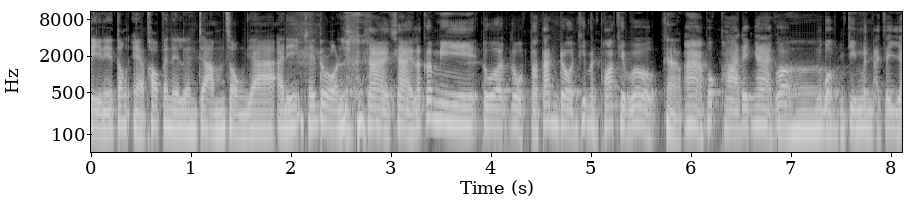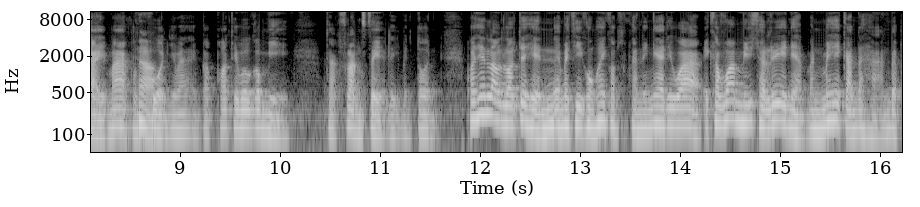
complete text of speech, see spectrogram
ตินี่ต้องแอบเข้าไปในเรือนจำส่งยาอันนี้ใช้โดรนเลยใช่ใช่แล้วก็มีตัวระบบต่อต้านโดรนที่มัน portable ครับอ่าพกพาได้ง่าย เพราะอ่าระบบจริง ๆ มันอาจจะใหญ่มากพอควรครับใช่ไหมแบบ portable ก็มีจากฝรั่งเศสอะไรเป็นต้น เพราะฉะนั้นเราเราจะเห็น MIT คงให้ความสำคัญในแง่ที่ว่าไอ้คำว่า military เนี่ยมันไม่ใช่การทหารแบบ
